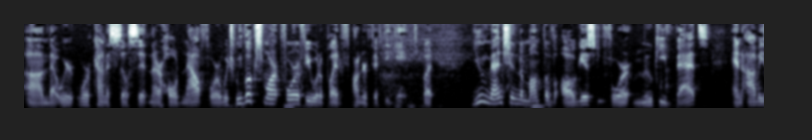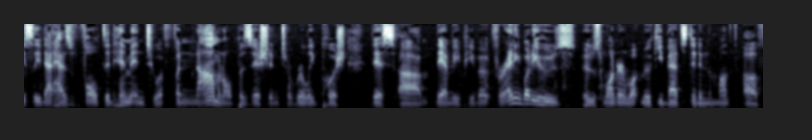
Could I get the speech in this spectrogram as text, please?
um, that we're we're kind of still sitting there holding out for, which we look smart for if he would have played 150 games, but you mentioned the month of August for Mookie Betts, And obviously, that has vaulted him into a phenomenal position to really push this um, the MVP vote. For anybody who's who's wondering what Mookie Betts did in the month of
